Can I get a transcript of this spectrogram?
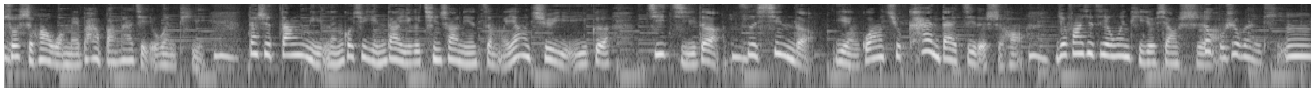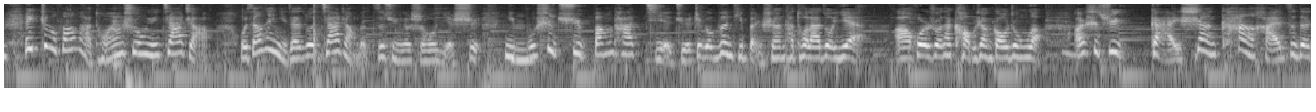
说实话，我没办法帮他解决问题。但是当你能够去引导一个青少年怎么样去以一个积极的、自信的眼光去看待自己的时候，你就发现这些问题就消失了，都不是问题。嗯，哎，这个方法同样适用于家长。我相信你在做家长的咨询的时候也是，你不是去帮他解决这个问题本身，他拖拉作业啊，或者说他考不上高中了，而是去改善看孩子的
